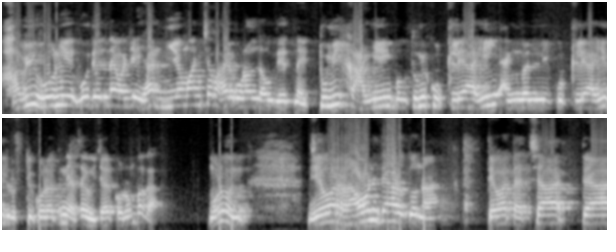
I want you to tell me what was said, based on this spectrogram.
हवी होणे होऊ देत नाही म्हणजे ह्या नियमांच्या बाहेर कोणाला जाऊ देत नाही. तुम्ही काही तुम्ही कुठल्याही अँगलनी कुठल्याही दृष्टिकोनातून याचा विचार करून बघा. म्हणून जेव्हा रावण तयार होतो ना तेव्हा त्याच्या त्या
